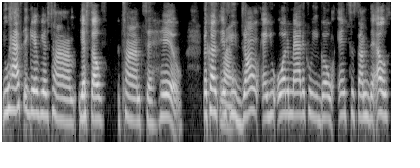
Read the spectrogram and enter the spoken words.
you have to give your time yourself time to heal. Because if right. you don't and you automatically go into something else,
